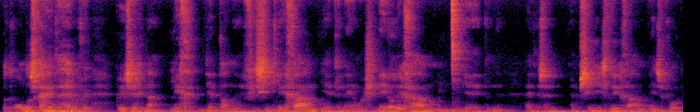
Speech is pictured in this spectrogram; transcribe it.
het onderscheid te hebben, kun je zeggen, nou, je hebt dan een fysiek lichaam, je hebt een emotioneel lichaam, je hebt een, dus een, een psychisch lichaam enzovoort.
